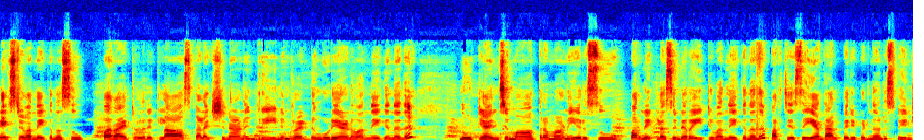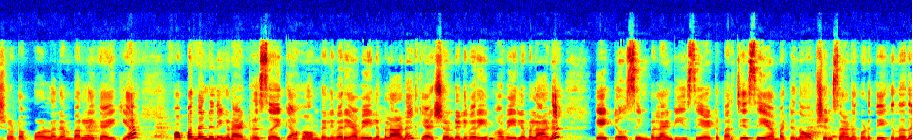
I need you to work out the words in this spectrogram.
നെക്സ്റ്റ് വന്നേക്കുന്ന സൂപ്പർ ആയിട്ടുള്ളൊരു ക്ലാസ് കളക്ഷനാണ്. ഗ്രീനും റെഡും കൂടിയാണ് വന്നേക്കുന്നത്. നൂറ്റി അഞ്ച് മാത്രമാണ് ഈ ഒരു സൂപ്പർ നെക്ലസിന്റെ റേറ്റ് വന്നേക്കുന്നത്. പർച്ചേസ് ചെയ്യാൻ താല്പര്യപ്പെടുന്നവർ സ്ക്രീൻഷോട്ട് ഒപ്പമുള്ള നമ്പറിലേക്ക് അയയ്ക്കുക. ഒപ്പം തന്നെ നിങ്ങളുടെ അഡ്രസ്സ് അയയ്ക്കുക. ഹോം ഡെലിവറി അവൈലബിൾ ആണ്. ക്യാഷ് ഓൺ ഡെലിവറിയും അവൈലബിൾ ആണ്. ഏറ്റവും സിമ്പിൾ ആൻഡ് ഈസി ആയിട്ട് പർച്ചേസ് ചെയ്യാൻ പറ്റുന്ന ഓപ്ഷൻസ് ആണ് കൊടുത്തേക്കുന്നത്.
